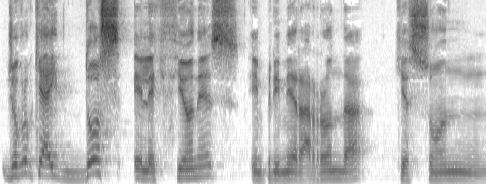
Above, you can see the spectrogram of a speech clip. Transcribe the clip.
Yo creo que hay dos elecciones en primera ronda que son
